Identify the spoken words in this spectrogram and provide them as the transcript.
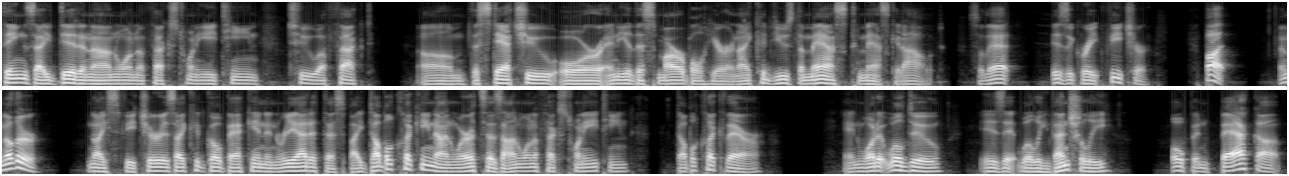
things I did in On1 Effects 2018 to affect um, the statue or any of this marble here. And I could use the mask to mask it out. So that is a great feature. But another nice feature is I could go back in and re-edit this by double clicking on where it says On1 Effects 2018. Double click there. And what it will do is it will eventually open back up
